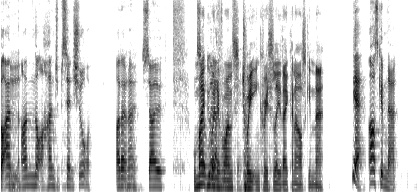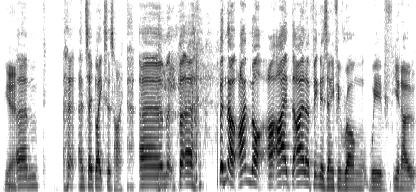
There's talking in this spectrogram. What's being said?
but I'm, Hmm. I'm not hundred percent sure. I don't know. So, Well, so maybe we'll when have to wait and everyone's tweeting Chris Lee, they can ask him that. yeah, ask him that. Yeah. Um, and say Blake says hi. Um, but uh, but no, I'm not. I I don't think there's anything wrong with you know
